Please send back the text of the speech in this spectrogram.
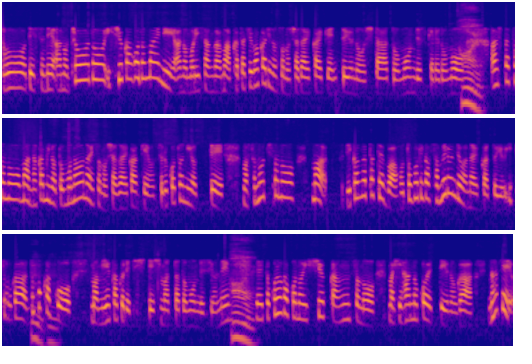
そうですね。あのちょうど1週間ほど前にあの森さんがまあ形ばかりのその謝罪会見というのをしたと思うんですけれども、はい明日そのまあ中身の伴わないその謝罪会見をすることによって、まあそのうちそのまあ時間が経てばほとぼりが冷めるんではないかという意図がどこかこう、まあ見え隠れしてしまったと思うんですよね。はい。でところがこの1週間、そのまあ、批判の声っていうのが、なぜ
